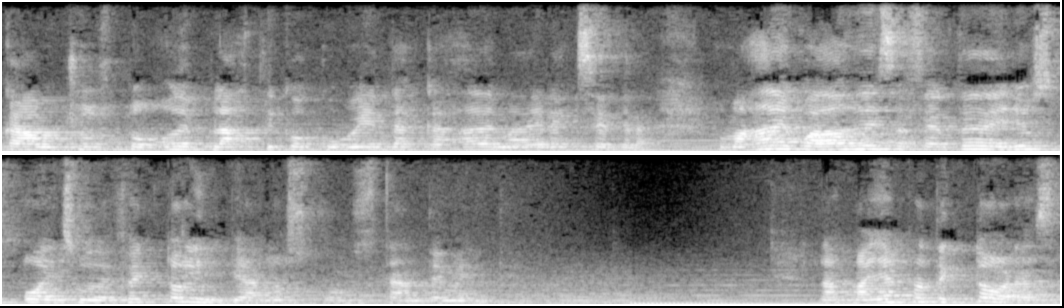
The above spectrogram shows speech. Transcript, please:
cauchos, tubos de plástico, cubetas, cajas de madera, etc. Lo más adecuado es deshacerte de ellos o en su defecto limpiarlos constantemente. Las mallas protectoras,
